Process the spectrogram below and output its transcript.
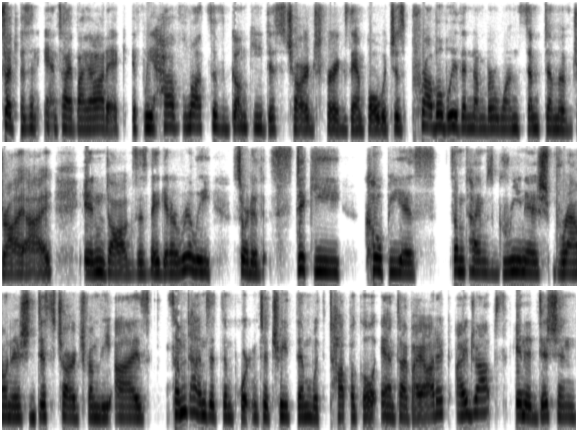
such as an antibiotic, if we have lots of gunky discharge, for example, which is probably the number one symptom of dry eye in dogs, is they get a really sort of sticky, copious, sometimes greenish, brownish discharge from the eyes. Sometimes it's important to treat them with topical antibiotic eye drops in addition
